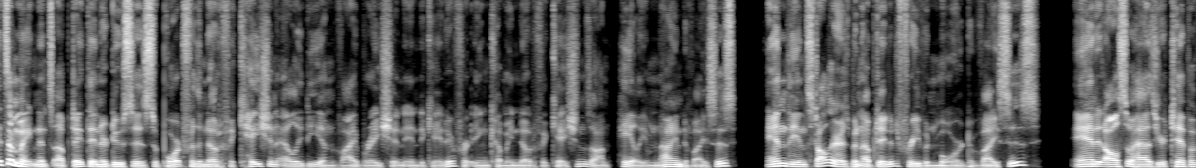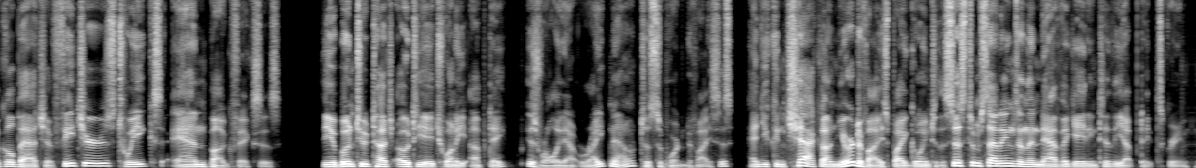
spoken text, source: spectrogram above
It's a maintenance update that introduces support for the notification LED and vibration indicator for incoming notifications on Halium 9 devices. And the installer has been updated for even more devices. And it also has your typical batch of features, tweaks, and bug fixes. The Ubuntu Touch OTA 20 update is rolling out right now to supported devices, and you can check on your device by going to the system settings and then navigating to the update screen.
